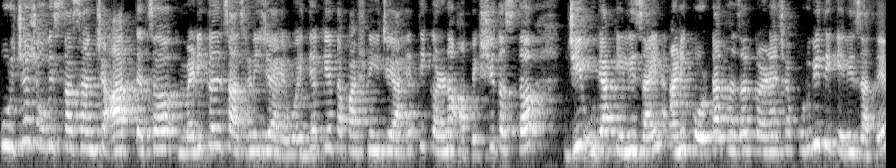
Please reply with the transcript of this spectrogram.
पुढच्या चोवीस तासांच्या आत त्याचं मेडिकल चाचणी जी आहे वैद्यकीय तपासणी जी आहे ती करणं अपेक्षित असतं जी उद्या केली जाईल आणि कोर्टात हजर करण्याच्या पूर्वी ती केली जाते.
